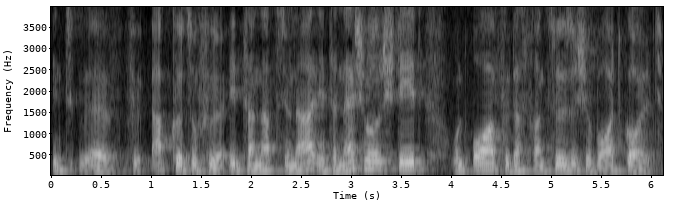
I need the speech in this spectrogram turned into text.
äh, für, Abkürzung für international, international steht und Or für das französische Wort Gold.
